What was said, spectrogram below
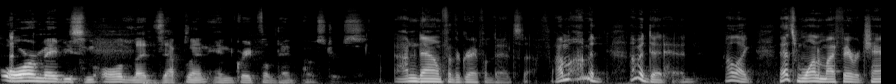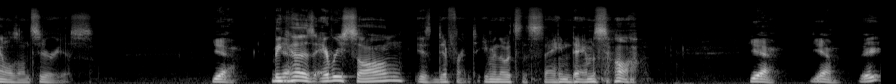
or maybe some old Led Zeppelin and Grateful Dead posters. I'm down for the Grateful Dead stuff. I'm I'm a I'm a Deadhead. I like that's one of my favorite channels on Sirius Yeah. because every song is different, even though it's the same damn song. Yeah. Yeah. They,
